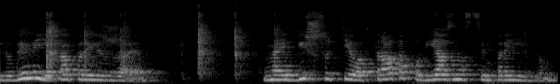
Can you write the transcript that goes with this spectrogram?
людини, яка переїжджає. Найбільш суттєва втрата пов'язана з цим переїздом.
